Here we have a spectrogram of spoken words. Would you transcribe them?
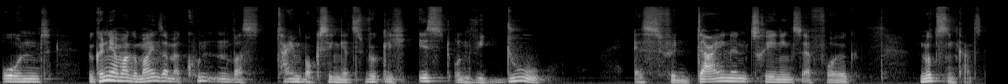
Und wir können ja mal gemeinsam erkunden, was Timeboxing jetzt wirklich ist und wie du es für deinen Trainingserfolg nutzen kannst.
